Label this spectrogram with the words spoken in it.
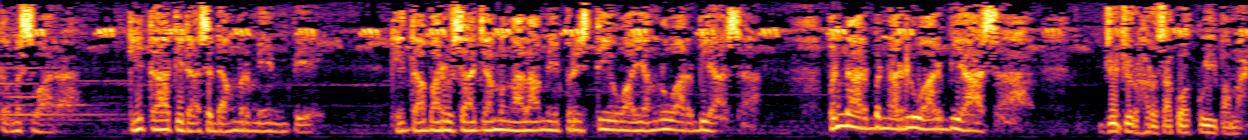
Kameswara, kita tidak sedang bermimpi. Kita baru saja mengalami peristiwa yang luar biasa. Benar-benar luar biasa. Jujur harus aku akui, Paman.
